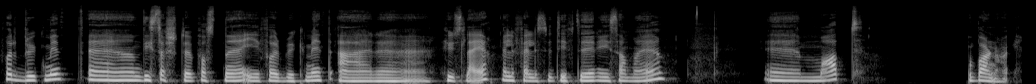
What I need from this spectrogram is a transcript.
Forbruket mitt, eh, de største postene i forbruket mitt er husleie, eller fellesutgifter i sameie, mat og barnehage.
